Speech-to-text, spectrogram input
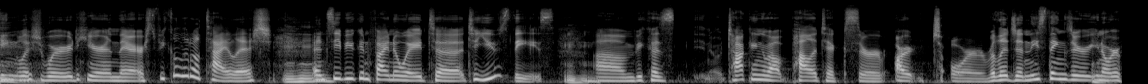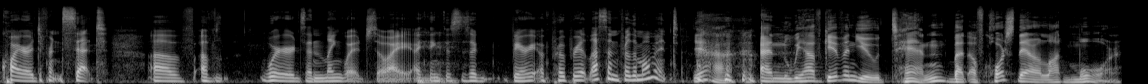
English word here and there. Speak a little Thailish and see if you can find a way to, to use these. Um, because you know, talking about politics or art or religion, these things are, you know, require a different set of, of words and language. So I, I think this is a very appropriate lesson for the moment. Yeah. and we have given you 10, but of course there are a lot more.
